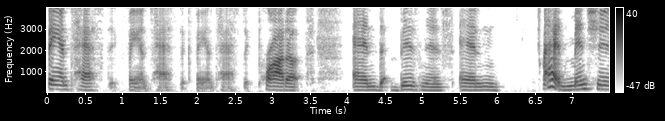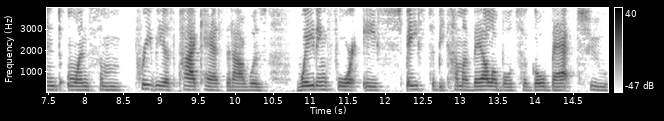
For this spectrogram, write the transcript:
fantastic, fantastic, fantastic product and business. And I had mentioned on some previous podcasts that I was waiting for a space to become available to go back to,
